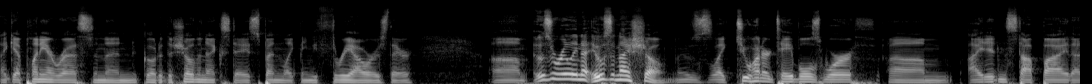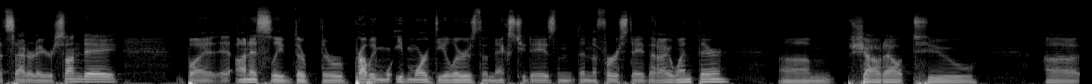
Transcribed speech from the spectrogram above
I get plenty of rest, and then go to the show the next day. Spend like maybe three hours there. Um, it was a really nice. It was a nice show. It was like 200 tables worth. Um, I didn't stop by that Saturday or Sunday, but it, honestly, there there were probably more, even more dealers the next two days than, than the first day that I went there. Um, shout out to uh,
